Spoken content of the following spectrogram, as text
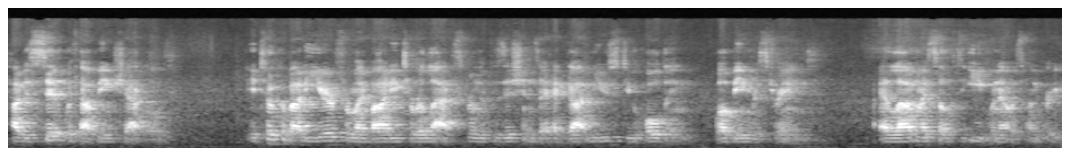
how to sit without being shackled. It took about a year for my body to relax from the positions I had gotten used to holding while being restrained. I allowed myself to eat when I was hungry.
